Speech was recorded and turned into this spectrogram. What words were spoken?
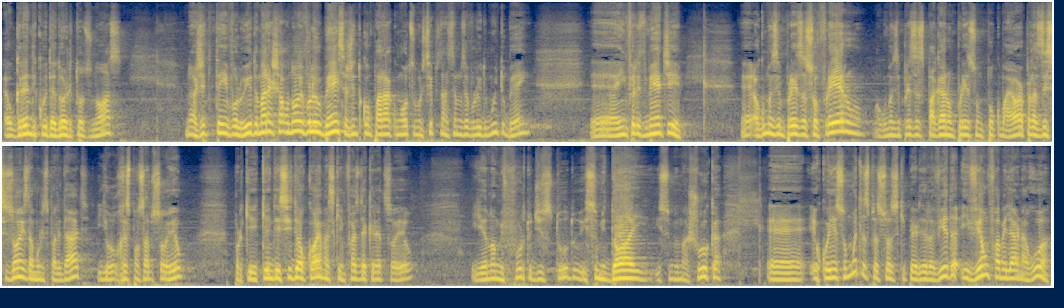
é o grande cuidador de todos nós. A gente tem evoluído, Marechal não evoluiu bem, se a gente comparar com outros municípios, nós temos evoluído muito bem. É, infelizmente, é, algumas empresas sofreram, algumas empresas pagaram um preço um pouco maior pelas decisões da municipalidade, e o responsável sou eu, porque quem decide é o COI, mas quem faz o decreto sou eu. E eu não me furto disso tudo, isso me dói, isso me machuca. É, eu conheço muitas pessoas que perderam a vida e ver um familiar na rua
